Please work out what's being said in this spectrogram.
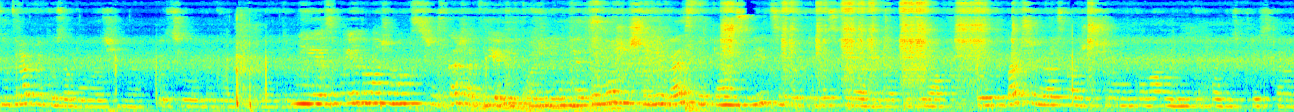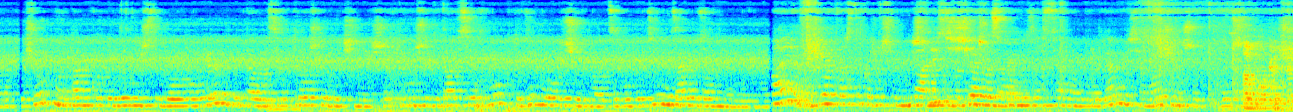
тут репліку забула чи ні? Оцю? Ні, я думала, що Макс ще скаже ответить кожен. Ні, ти можеш її вести прямо звідси, тобто без як була. Коли ти перший раз кажеш, що йому погано він приходить крізь тебе. Чутно, там, коли ви між собою говорили, віталися трошки гучніше, тому що додався звук, тоді було чутно. Це був і зараз загнули. Валя, я просто кажу, що він Пішли ще раз ми за сцену пройдемося, можна, щоб ви Сам покажи.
